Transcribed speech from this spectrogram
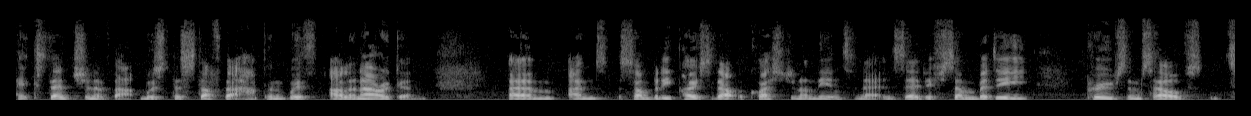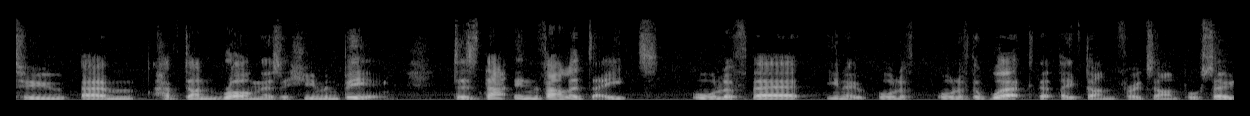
extension of that was the stuff that happened with Alan Aragon. Um, and somebody posted out a question on the internet and said, if somebody proves themselves to um, have done wrong as a human being, does that invalidate all of their, you know, all of all of the work that they've done? For example, so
